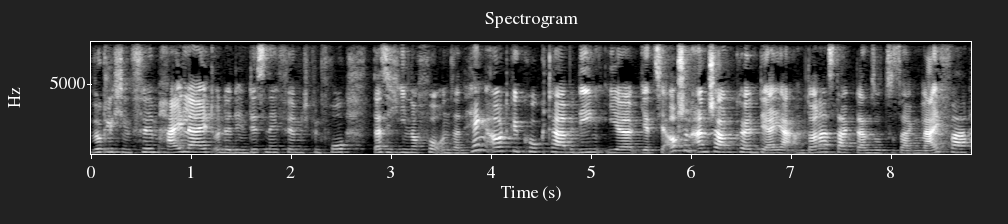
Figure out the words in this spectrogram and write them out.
wirklich ein Film-Highlight unter den Disney-Filmen. Ich bin froh, dass ich ihn noch vor unseren Hangout geguckt habe, den ihr jetzt ja auch schon anschauen könnt, der ja am Donnerstag dann sozusagen live war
